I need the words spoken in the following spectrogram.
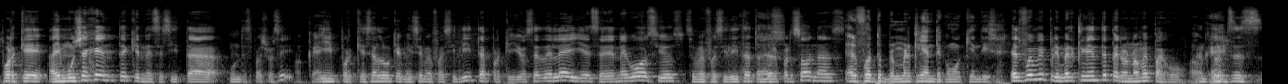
Porque hay mucha gente que necesita un despacho así. Ok. Y porque es algo que a mí se me facilita, porque yo sé de leyes, sé de negocios, se me facilita atender personas. Él fue tu primer cliente, como quien dice. Él fue mi primer cliente, pero no me pagó. Entonces,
